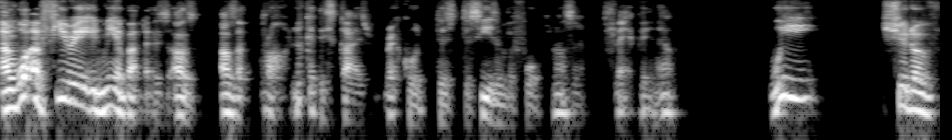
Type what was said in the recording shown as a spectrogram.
And what infuriated me about that is I was I was like, bro, look at this guy's record this the season before. And I was like, flipping out. We should have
